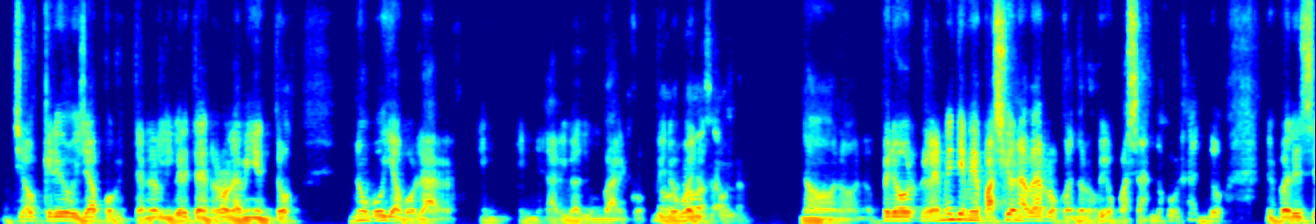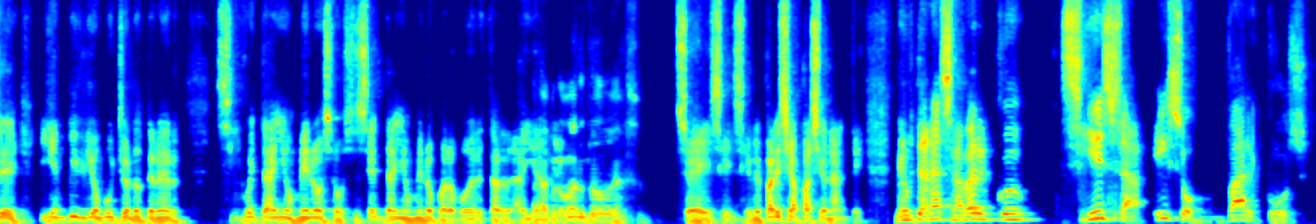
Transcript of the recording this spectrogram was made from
yo creo que ya por tener libreta de enrolamiento, no voy a volar en- en- arriba de un barco. No, Pero no bueno, vas a volar. No, no, no. Pero realmente me apasiona verlos cuando los veo pasando, volando. Me parece, y envidio mucho no tener 50 años menos o 60 años menos para poder estar ahí Para arriba. probar todo eso. Sí, sí, sí, me parece apasionante. Me gustaría saber si esa, esos barcos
